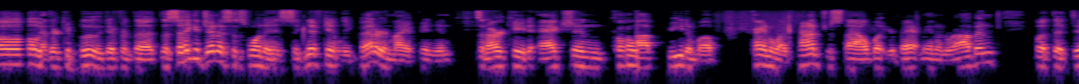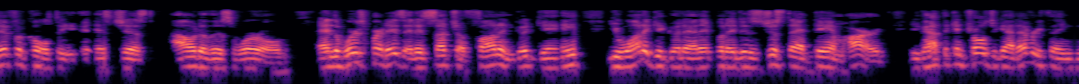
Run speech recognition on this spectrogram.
Oh, yeah, they're completely different. The, the Sega Genesis one is significantly better in my opinion. It's an arcade action co-op beat 'em up, kind of like Contra style, but you're Batman and Robin. But the difficulty is just out of this world. And the worst part is it is such a fun and good game. You want to get good at it, but it is just that damn hard. You got the controls, you got everything,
